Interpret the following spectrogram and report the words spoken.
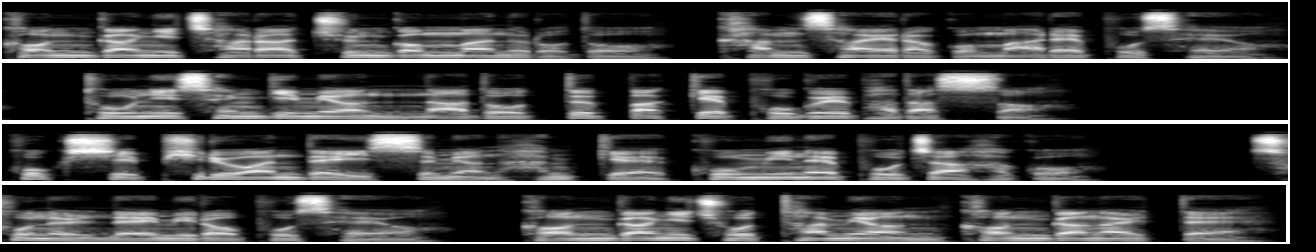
건강히 자라 준 것만으로도 감사해라고 말해 보세요. 돈이 생기면 나도 뜻밖의 복을 받았어. 혹시 필요한 데 있으면 함께 고민해 보자 하고 손을 내밀어 보세요. 건강이 좋다면 건강할 때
